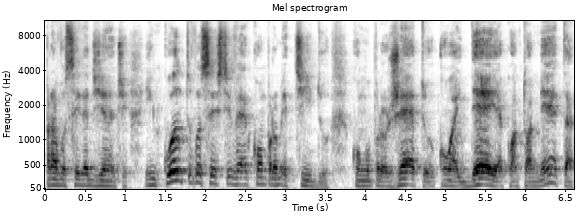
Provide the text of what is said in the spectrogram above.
para você ir adiante. Enquanto você estiver comprometido com o projeto, com a ideia, com a tua meta,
